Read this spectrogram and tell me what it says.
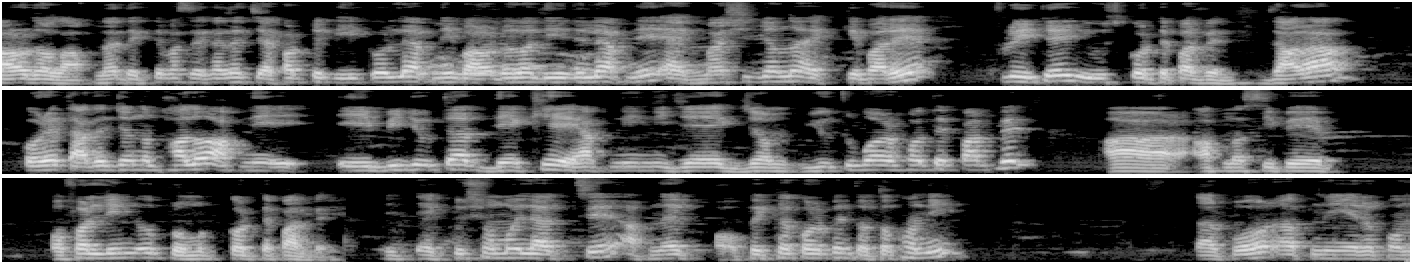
বারো ডলার আপনারা দেখতে পাচ্ছেন, এখানে চেক আউটে ক্লিক করলে আপনি বারো ডলার দিয়ে দিলে আপনি এক মাসের জন্য একেবারে ফ্রিতে ইউজ করতে পারবেন। যারা করে তাদের জন্য ভালো। আপনি এই- ভিডিওটা দেখে আপনি নিজে একজন ইউটিউবার হতে পারবেন আর আপনার সিপে অফার লিঙ্কও প্রমোট করতে পারবেন। একটু সময় লাগছে আপনার অপেক্ষা করবেন ততক্ষণই। তারপর আপনি এরকম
